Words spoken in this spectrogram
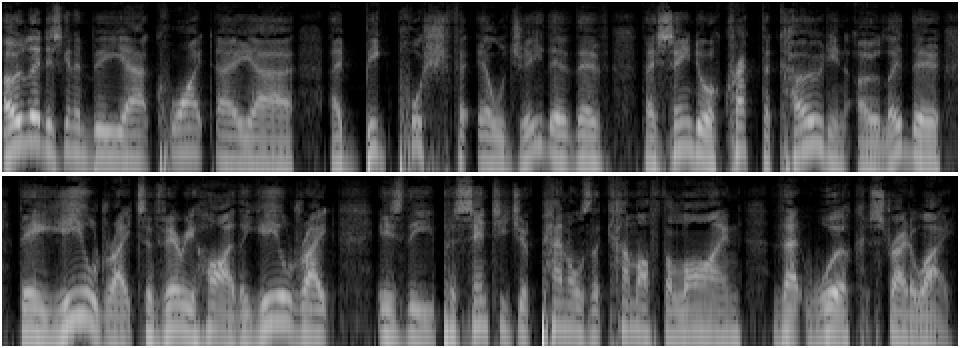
OLED is going to be uh, quite a uh, a big push for LG. They've, they've they seem to have cracked the code in OLED. Their their yield rates are very high. The yield rate is the percentage of panels that come off the line that work straight away.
